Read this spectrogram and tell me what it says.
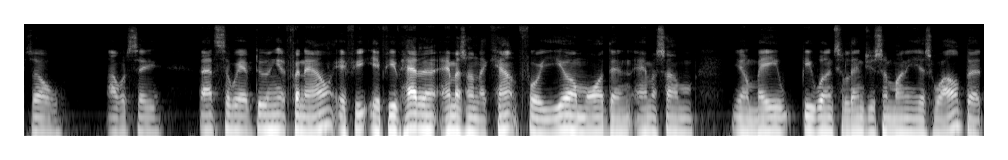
so I would say that's the way of doing it for now. If you if you've had an Amazon account for a year or more, then Amazon you know may be willing to lend you some money as well. But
